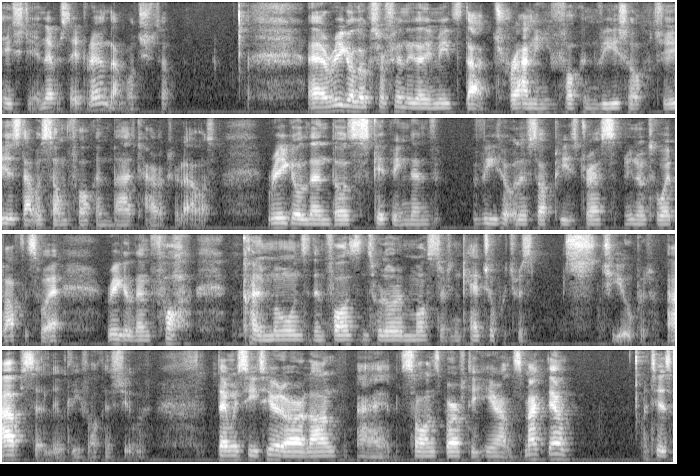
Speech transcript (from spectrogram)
and KCJ never stayed around that much so uh, Regal looks for Finlay then he meets that tranny fucking Vito jeez that was some fucking bad character that was Regal then does skipping then Vito lifts up his dress, you know, to wipe off the sweat. Regal then fall, kind of moans and then falls into a load of mustard and ketchup, which was stupid. Absolutely fucking stupid. Then we see Theodore Long, uh, Son's birthday here on SmackDown. It is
